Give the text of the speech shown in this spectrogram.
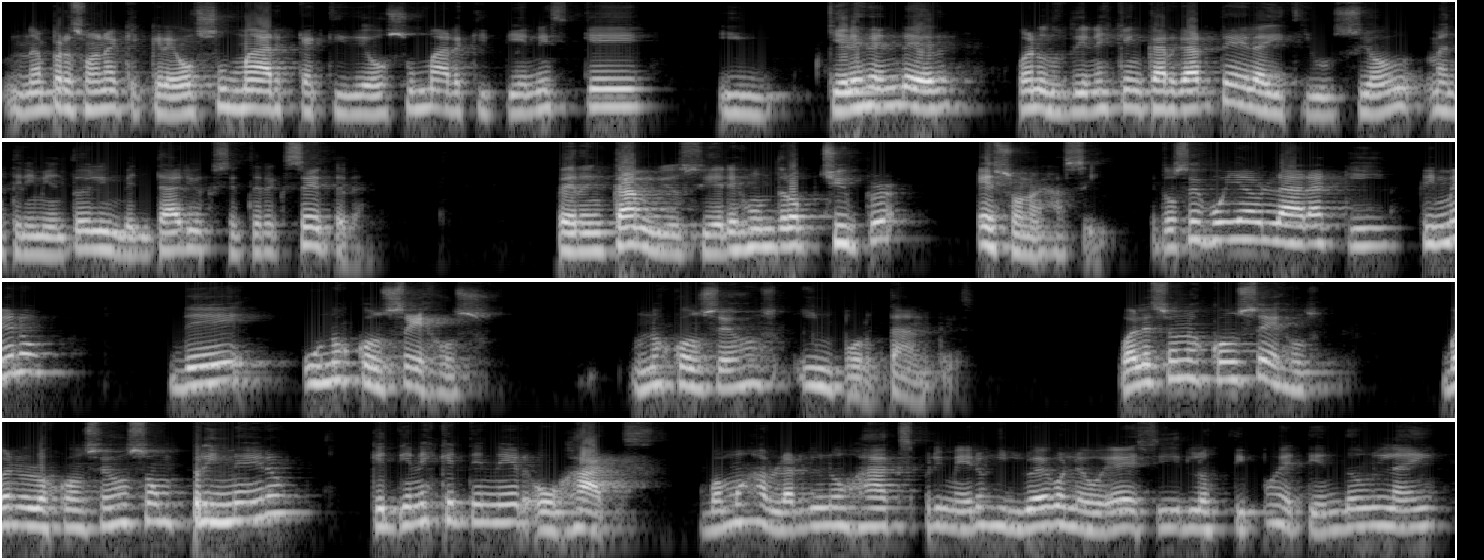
una persona que creó su marca, que ideó su marca y tienes que quieres vender, bueno, tú tienes que encargarte de la distribución, mantenimiento del inventario, etcétera, etcétera. Pero en cambio, si eres un dropshipper, eso no es así. Entonces voy a hablar aquí primero de unos consejos, unos consejos importantes. ¿Cuáles son los consejos? Bueno, los consejos son primero que tienes que tener o hacks. Vamos a hablar de unos hacks primero y luego le voy a decir los tipos de tienda online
